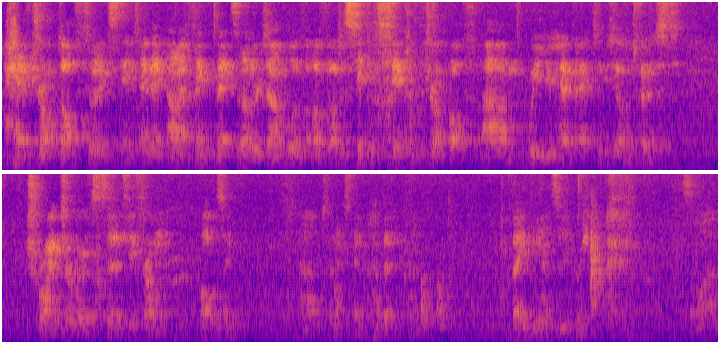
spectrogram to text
have dropped off to an extent, and that, I think that's another example of, of, of a second step of the drop-off, um, where you have ACT and New Zealand First trying to remove Te Tiriti from policy um, to an extent. I hope that kind of vaguely answers your question. Somewhat.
